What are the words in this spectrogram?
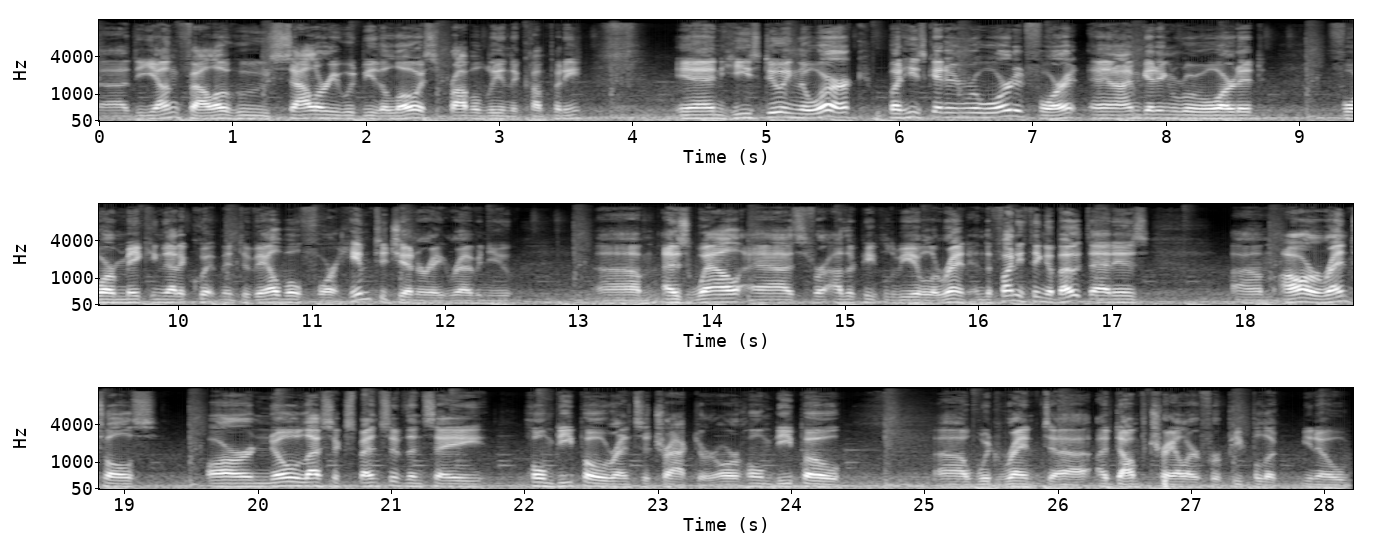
uh, the young fellow whose salary would be the lowest probably in the company. And he's doing the work, but he's getting rewarded for it. And I'm getting rewarded for making that equipment available for him to generate revenue, um, as well as for other people to be able to rent. And the funny thing about that is, um, our rentals are no less expensive than, say, Home Depot rents a tractor or Home Depot uh, would rent uh, a dump trailer for people to, you know,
